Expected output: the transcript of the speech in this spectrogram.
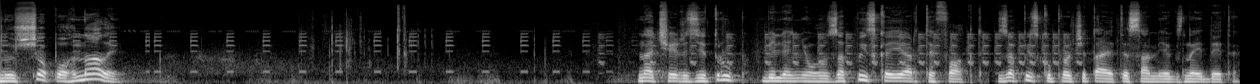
Ну що, погнали? На черзі труп, біля нього записка і артефакт. Записку прочитаєте самі, як знайдете.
